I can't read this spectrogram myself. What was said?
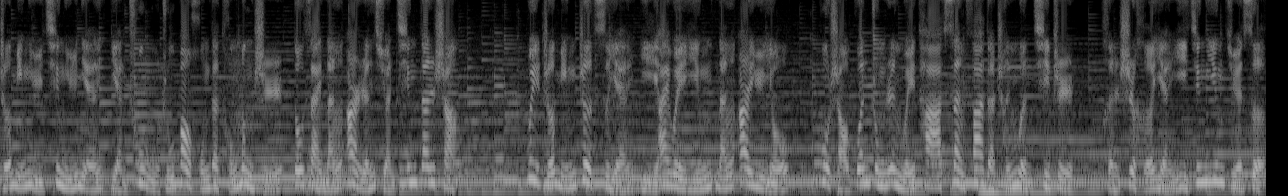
哲明与庆余年演出五竹爆红的《童梦时》都在男二人选清单上。魏哲明这次演以艾未营男二狱游，不少观众认为他散发的沉稳气质很适合演绎精英角色。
